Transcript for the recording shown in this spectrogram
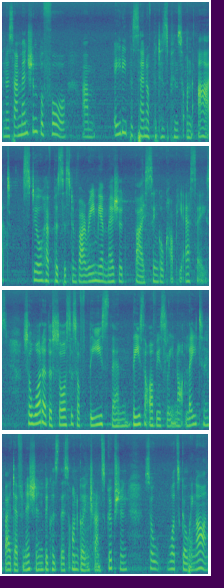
And as I mentioned before, 80% um, of participants on ART still have persistent viremia measured by single copy assays. So what are the sources of these then? These are obviously not latent by definition because there's ongoing transcription. So what's going on?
